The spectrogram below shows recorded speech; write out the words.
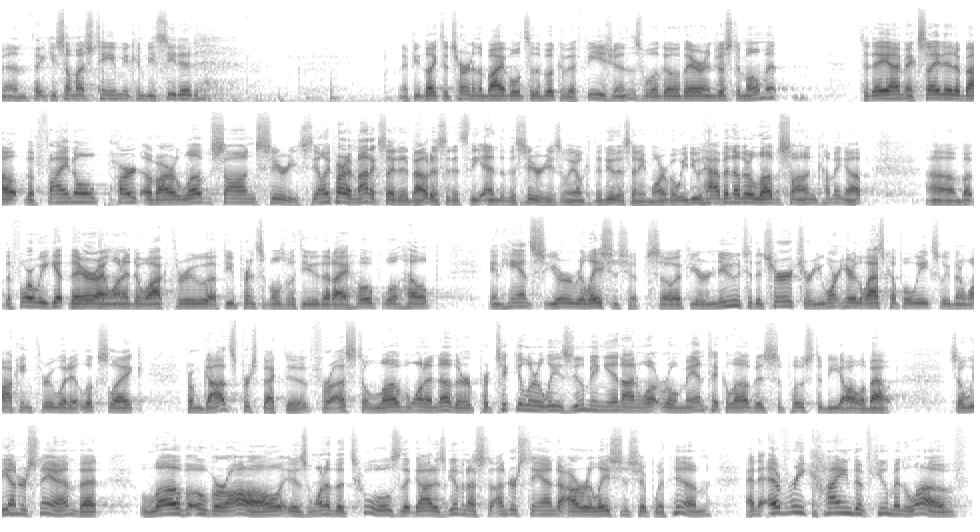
Amen. Thank you so much, team. You can be seated. And if you'd like to turn in the Bible to the book of Ephesians, we'll go there in just a moment. Today, I'm excited about the final part of our love song series. The only part I'm not excited about is that it's the end of the series and we don't get to do this anymore, but we do have another love song coming up. Um, but before we get there, I wanted to walk through a few principles with you that I hope will help enhance your relationship. So if you're new to the church or you weren't here the last couple of weeks, we've been walking through what it looks like from God's perspective for us to love one another, particularly zooming in on what romantic love is supposed to be all about. So we understand that love overall is one of the tools that God has given us to understand our relationship with Him, and every kind of human love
